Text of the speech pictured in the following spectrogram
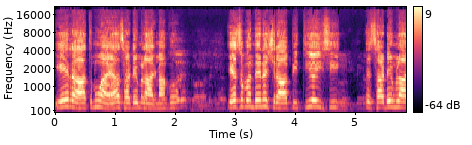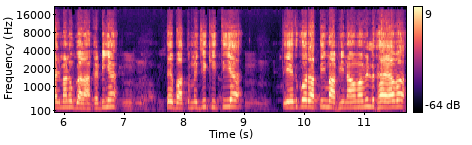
ਇਹ ਰਾਤ ਨੂੰ ਆਇਆ ਸਾਡੇ ਮੁਲਾਜ਼ਮਾਂ ਕੋ ਇਸ ਬੰਦੇ ਨੇ ਸ਼ਰਾਬ ਪੀਤੀ ਹੋਈ ਸੀ ਤੇ ਸਾਡੇ ਮੁਲਾਜ਼ਮਾਂ ਨੂੰ ਗਾਲਾਂ ਕੱਢੀਆਂ ਤੇ ਬਦਤਮੀਜ਼ੀ ਕੀਤੀ ਆ। ਤੇ ਇਹਦੇ ਕੋ ਰਾਤੀ ਮਾਫੀਨਾਮਾ ਵੀ ਲਿਖਾਇਆ ਵਾ।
